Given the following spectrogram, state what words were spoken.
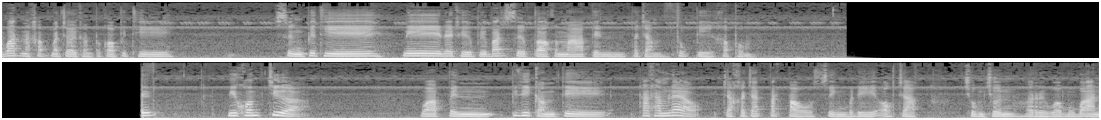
ยๆวัดนะครับ มาจอกันประกอบพิธี ซึ่งพิธีนี้ได้ถือปฏิบัติสืบต่อกันมาเป็นประจำทุกปีครับผม มีความเชื่อ ว่าเป็นพิธีกรรมที่ถ้าทำแล้วจะขจัดปัดเป่าสิ่งบดีออกจากชุมชนหรือว่าหมู่บ้าน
